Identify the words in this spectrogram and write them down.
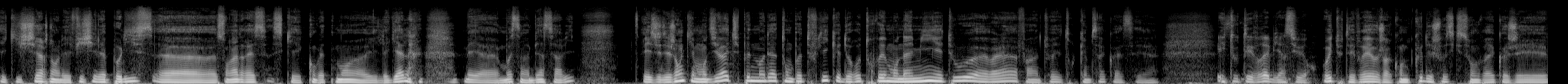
et qui cherche dans les fichiers de la police euh, son adresse, ce qui est complètement illégal, mais moi ça m'a bien servi. Et j'ai des gens qui m'ont dit, ouais, tu peux demander à ton pote flic de retrouver mon ami et tout, euh, voilà, enfin, tu vois, des trucs comme ça, quoi. C'est, euh, Et tout est vrai, bien sûr. Oui, tout est vrai. Je raconte que des choses qui sont vraies, quoi. J'ai,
